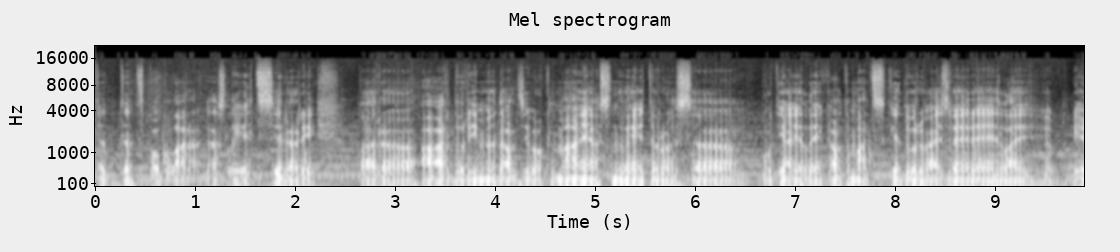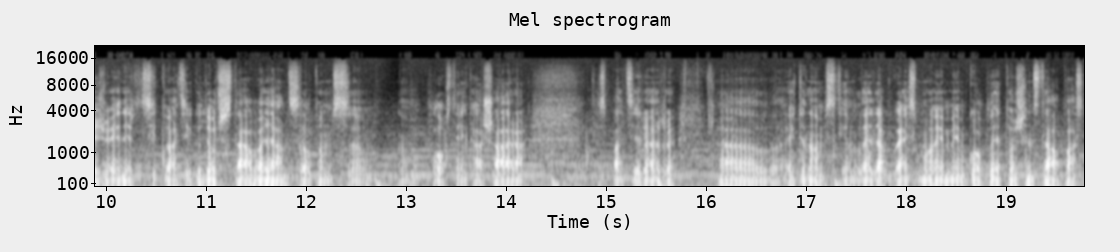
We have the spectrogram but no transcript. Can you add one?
Tad, tad populārākās lietas ir arī par uh, ārduriem, jo daudz dzīvokļu mājās un vēturos uh, būtu jāieliek automātiskie durvju aizvērēji, lai bieži vien ir situācija, ka durvis stāv vaļā un siltums uh, nu, plūst vienkārši ārā. Tas pats ir ar uh, ekonomiskiem LED apgaismojumiem, koplietošanas telpās.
